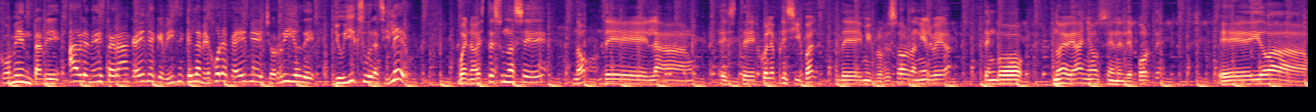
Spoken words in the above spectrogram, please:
Coméntame, háblame de esta gran academia que me dicen que es la mejor academia de chorrillos de Jiu-Jitsu brasilero. Bueno, esta es una sede ¿no? de la este, escuela principal de mi profesor Daniel Vega. Tengo nueve años en el deporte. He ido a,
